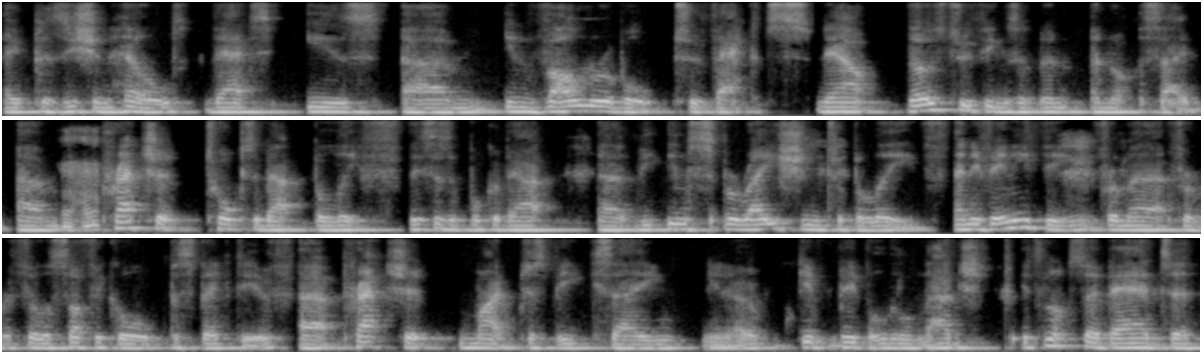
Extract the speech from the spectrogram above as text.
a position held that is um, invulnerable to facts. Now, those two things are, are not the same. Um, mm-hmm. Pratchett talks about belief. This is a book about uh, the inspiration to believe, and if anything, from a from a philosophical perspective, uh, Pratchett might just be saying, you know, give people a little nudge. It's not so bad to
